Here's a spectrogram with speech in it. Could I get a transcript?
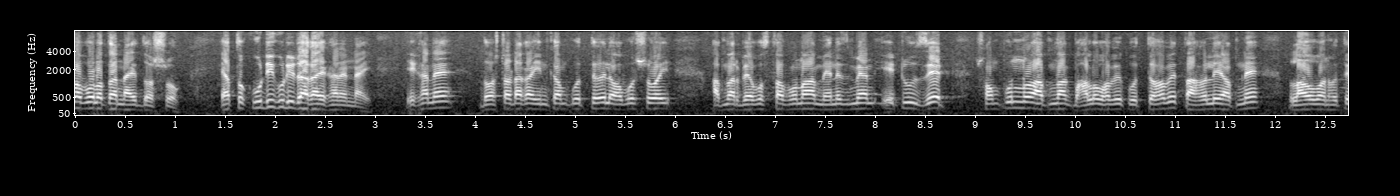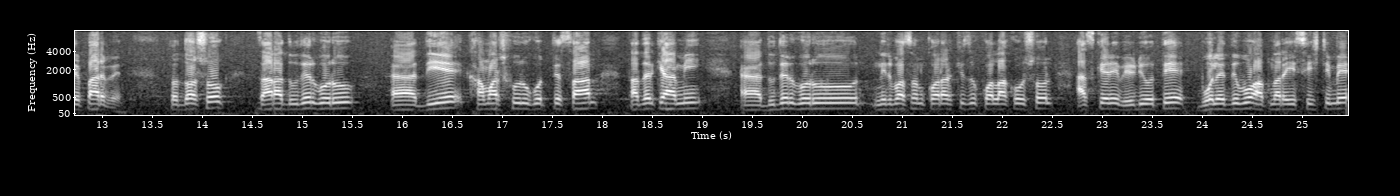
সফলতা নাই দর্শক। এত কোটি কোটি টাকা এখানে নাই। এখানে দশটা টাকা ইনকাম করতে হলে অবশ্যই আপনার ব্যবস্থাপনা ম্যানেজমেন্ট এ টু জেড সম্পূর্ণ আপনাকে ভালোভাবে করতে হবে, তাহলে আপনি লাভবান হতে পারবেন। তো দর্শক, যারা দুধের গরু দিয়ে খামার শুরু করতে চান, তাদেরকে আমি দুধের গরু নির্বাচন করার কিছু কলা কৌশল আজকের এই ভিডিওতে বলে দেব। আপনারা এই সিস্টেমে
